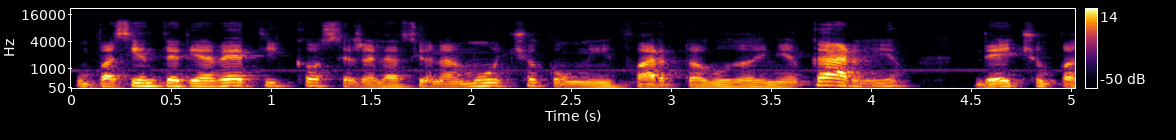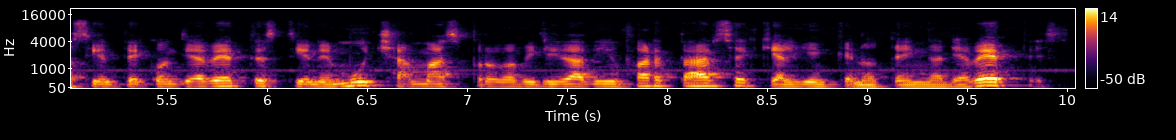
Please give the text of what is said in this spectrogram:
Un paciente diabético se relaciona mucho con un infarto agudo de miocardio de hecho, un paciente con diabetes tiene mucha más probabilidad de infartarse que alguien que no tenga diabetes.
